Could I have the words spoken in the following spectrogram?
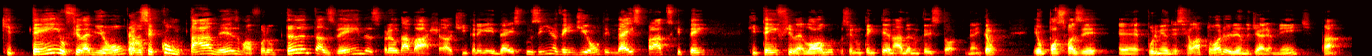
que tem o filé mignon, para você contar mesmo. Ó, foram tantas vendas para eu dar baixa. Eu te entreguei 10 cozinhas, vendi ontem 10 pratos que tem, que tem filé. Logo, você não tem que ter nada no teu estoque. Né? Então, eu posso fazer é, por meio desse relatório, olhando diariamente, tá?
